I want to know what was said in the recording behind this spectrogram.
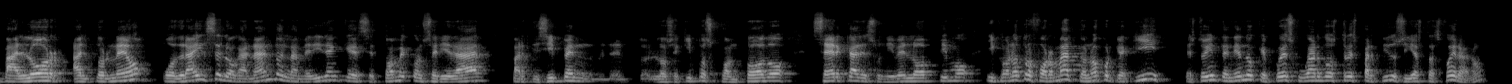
valor al torneo. Podrá írselo ganando en la medida en que se tome con seriedad, participen los equipos con todo, cerca de su nivel óptimo y con otro formato, ¿no? Porque aquí estoy entendiendo que puedes jugar dos, tres partidos y ya estás fuera, ¿no?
